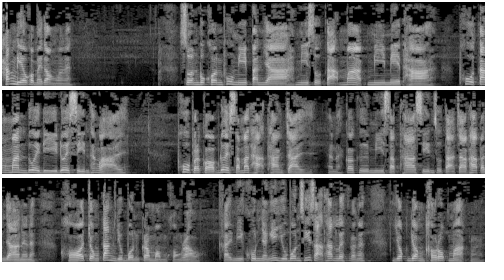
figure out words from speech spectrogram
ครั้งเดียวก็ไม่ต้องแบบนั้นส่วนบุคคลผู้มีปัญญา มีสุตะมาก มีเมธา ผู้ตั้งมั่นด้วยดีด้วยศีลทั้งหลาย ผู้ประกอบด้วยสมถะทางใจนะก็คือมีศรัทธาศีลสุตะจาระปัญญาเนี่ยนะขอจงตั้งอยู่บนกระหม่อมของเรา ใครมีคุณอย่างนี้อยู่บนศีรษะท่านเลยว่างั้นยกย่องเคารพมากนะ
